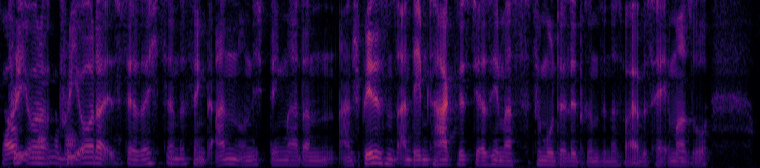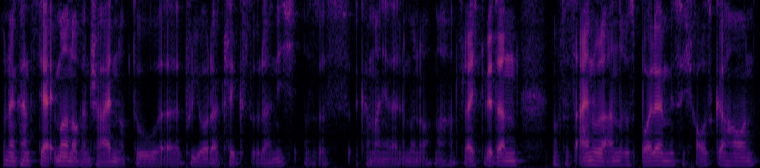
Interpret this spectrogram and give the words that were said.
Pre-Order. Pre-Order ist der 16. fängt an und ich denke mal dann an spätestens an dem Tag wirst du ja sehen, was für Modelle drin sind. Das war ja bisher immer so. Und dann kannst du ja immer noch entscheiden, ob du äh, Pre-Order klickst oder nicht. Also das kann man ja dann immer noch machen. Vielleicht wird dann noch das ein oder andere spoilermäßig rausgehauen.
